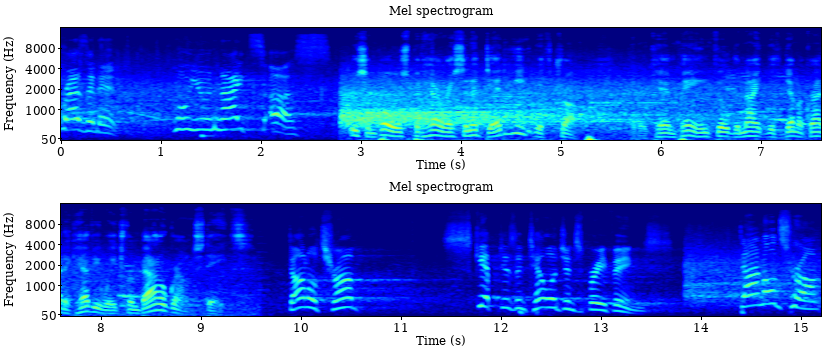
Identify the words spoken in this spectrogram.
president who unites us. Recent polls put Harris in a dead heat with Trump, and her campaign filled the night with Democratic heavyweights from battleground states. Donald Trump skipped his intelligence briefings. Donald Trump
